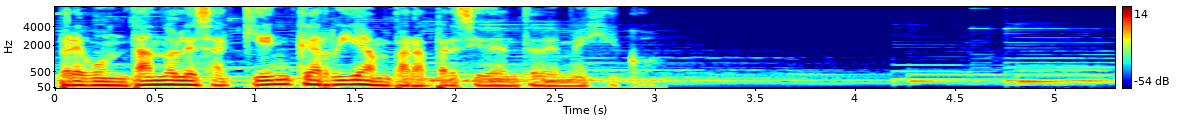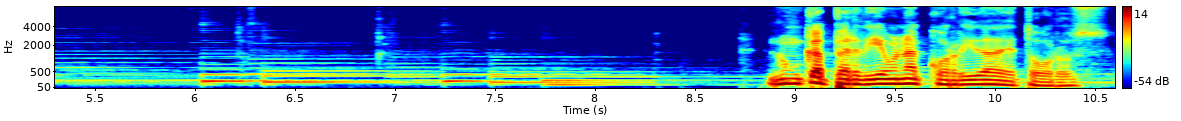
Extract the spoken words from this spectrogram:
preguntándoles a quién querrían para presidente de México. Nunca perdía una corrida de toros.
